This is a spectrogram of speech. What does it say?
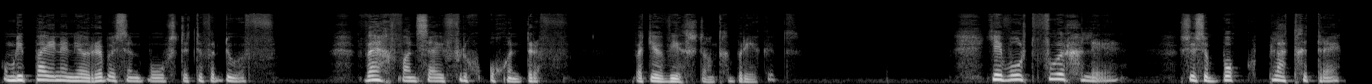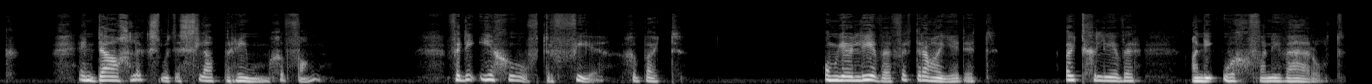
om die pyn in jou ribbes en borste te verdoof. Weg van sy vroegoggenddrif wat jou weerstand gebreek het. Jy word voorgelê soos 'n bok platgetrek en daagliks met 'n slap riem gevang. Vir die ego of trofee gebuit. Om jou lewe verdra jy dit uitgelewer aan die oog van die wêreld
